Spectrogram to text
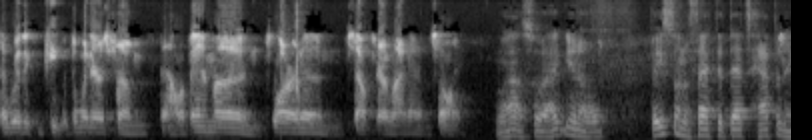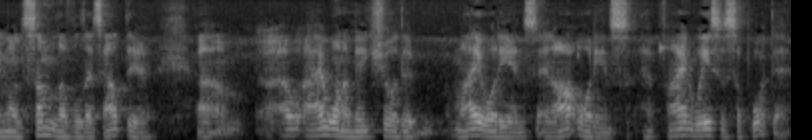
uh, where they compete with the winners from Alabama and Florida and South Carolina and so on. Wow. So I, you know, based on the fact that that's happening on some level that's out there, um, I, I want to make sure that my audience and our audience find ways to support that.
